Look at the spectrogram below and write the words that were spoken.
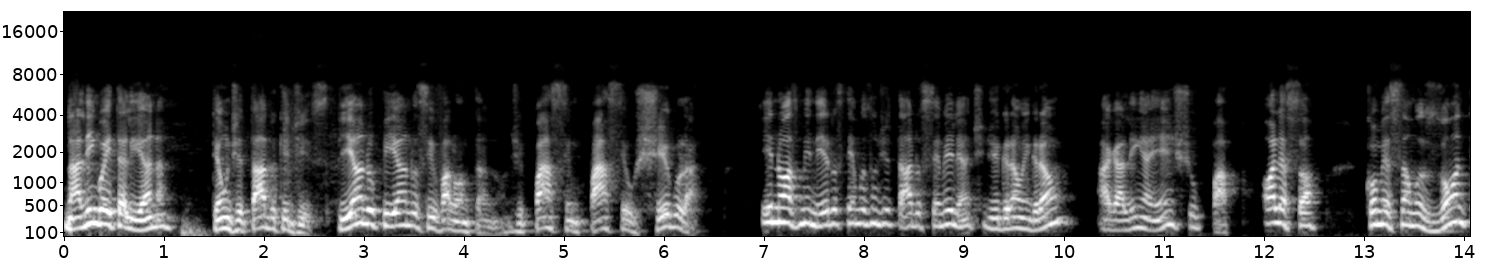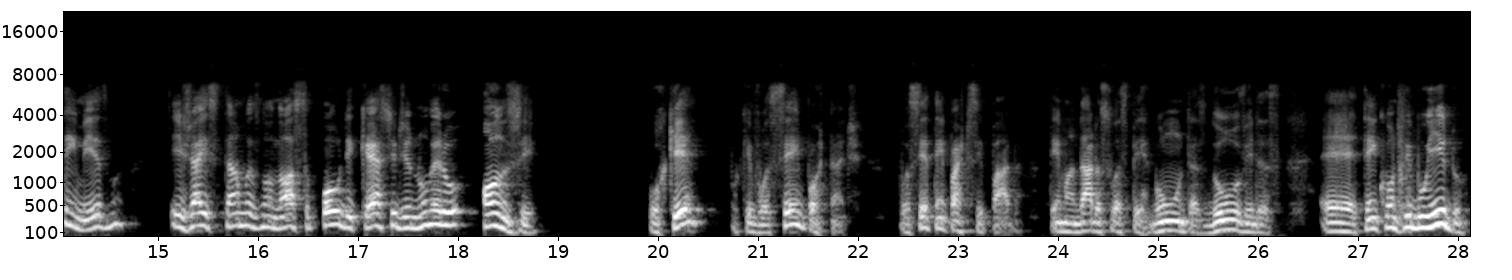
Na língua italiana, tem um ditado que diz: piano, piano se va lontano, de passo em passo eu chego lá. E nós mineiros temos um ditado semelhante: de grão em grão, a galinha enche o papo. Olha só, começamos ontem mesmo e já estamos no nosso podcast de número 11. Por quê? Porque você é importante. Você tem participado, tem mandado suas perguntas, dúvidas, é, tem contribuído,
